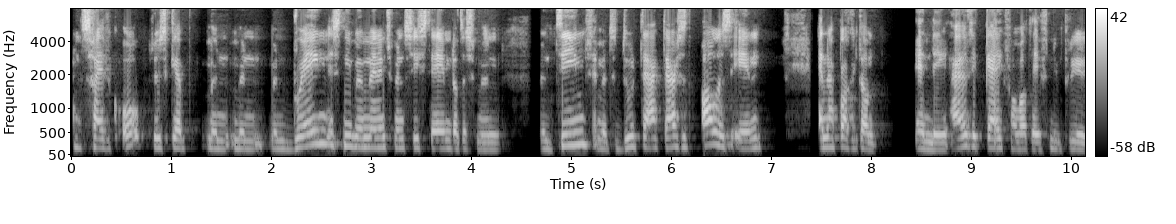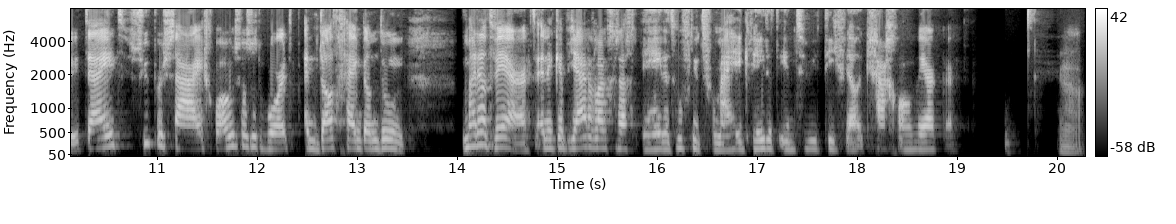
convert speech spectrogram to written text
schrijf ik op. Dus ik heb mijn, mijn, mijn brain is niet mijn management systeem. Dat is mijn, mijn teams en mijn to-do-taak. Daar zit alles in. En daar pak ik dan een ding uit. Ik kijk van wat heeft nu prioriteit. Super saai, gewoon zoals het hoort. En dat ga ik dan doen. Maar dat werkt. En ik heb jarenlang gedacht, nee, dat hoeft niet voor mij. Ik weet het intuïtief wel. Ik ga gewoon werken. Ja.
